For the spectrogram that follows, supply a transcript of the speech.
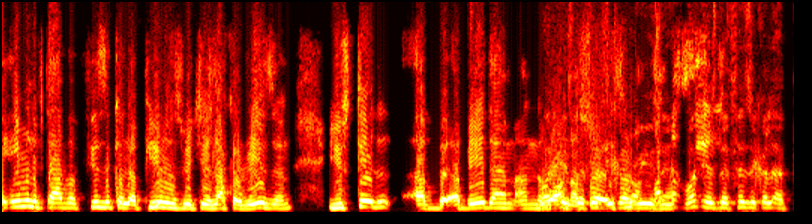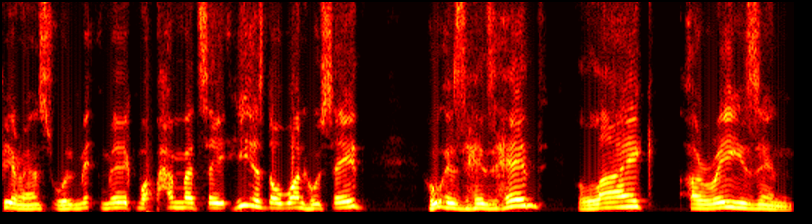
even if they have a physical appearance which is like a reason, you still ob- obey them and What is whatnot. the So physical reason? What is the physical appearance will make Muhammad say he is the one who said, who is his head like a raisin?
